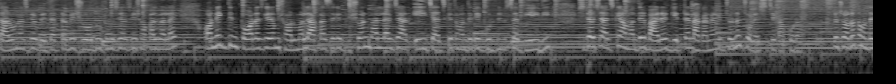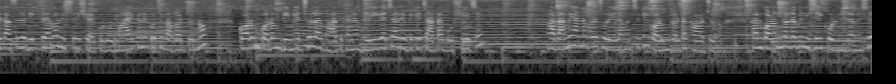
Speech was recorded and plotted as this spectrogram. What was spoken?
দারুণ আজকের ওয়েদারটা বেশ রোদ উঠেছে আজকে সকালবেলায়। অনেক দিন পর আজকে এরকম ঝলমলে আকাশ থেকে ভীষণ ভালো লাগছে। আর এই যে আজকে তোমাদেরকে গুড নিউজটা দিয়েই দিই, সেটা হচ্ছে আজকে আমাদের বাইরের গেটটা লাগানোর জন্য চলে এসেছে কাকুরা। তো চলো তোমাদের কাছ থেকে দেখতে থাকো, নিশ্চয়ই শেয়ার করব। মা এখানে করছে বাবার জন্য গরম গরম ডিমের ঝোল আর ভাত এখানে হয়ে গেছে। আর এদিকে চাটা বসিয়েছে। আর আমি রান্নাঘরে চলে এলাম হচ্ছে কি গরম জলটা খাওয়ার জন্য। কারণ গরম জলটা আমি নিজেই করে নিলাম এসে।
